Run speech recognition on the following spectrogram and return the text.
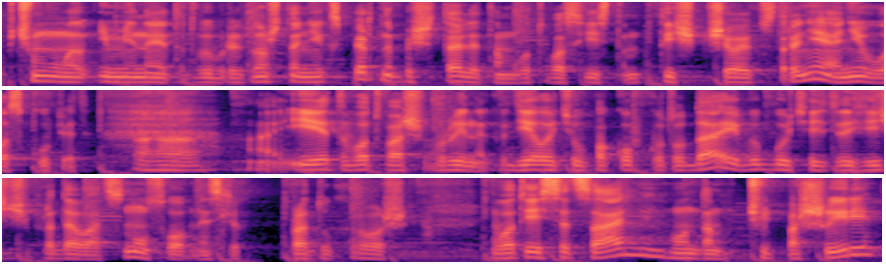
Почему мы именно этот выбрали? Потому что они экспертно посчитали, там, вот у вас есть там тысяча человек в стране, они у вас купят. Ага. А, И это вот ваш рынок. Делайте упаковку туда, и вы будете эти тысячи продаваться. Ну, условно, если продукт хороший. Вот есть социальный, он там чуть пошире.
